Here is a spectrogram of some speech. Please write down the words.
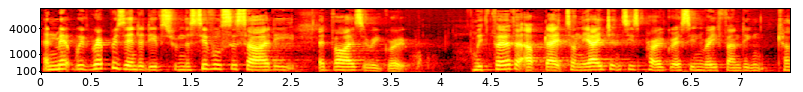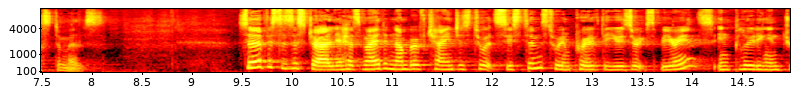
and met with representatives from the Civil Society Advisory Group, with further updates on the agency's progress in refunding customers. Services Australia has made a number of changes to its systems to improve the user experience, including int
